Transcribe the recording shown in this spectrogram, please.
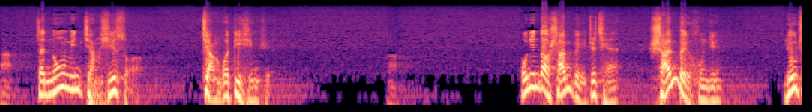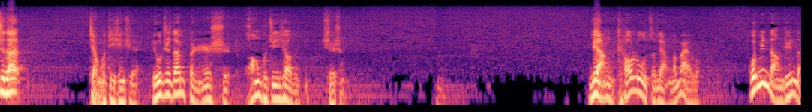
啊在农民讲习所讲过地形学，啊，红军到陕北之前，陕北红军刘志丹讲过地形学，刘志丹本人是黄埔军校的学生。两条路子，两个脉络。国民党军的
